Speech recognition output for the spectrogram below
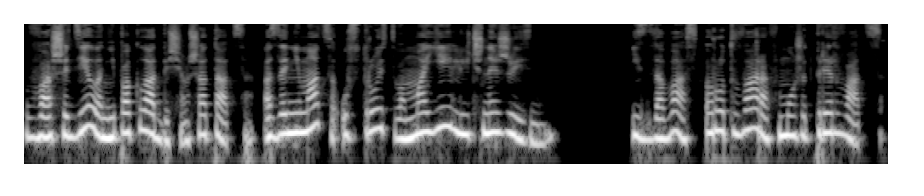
Ваше дело не по кладбищам шататься, а заниматься устройством моей личной жизни. Из-за вас род Варов может прерваться.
